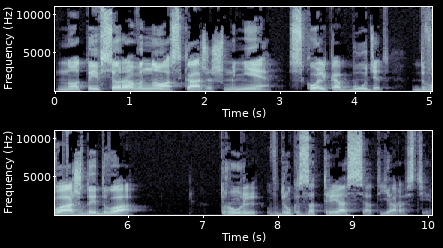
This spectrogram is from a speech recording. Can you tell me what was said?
Но ты все равно скажешь мне, сколько будет дважды два. Трурль вдруг затрясся от ярости.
